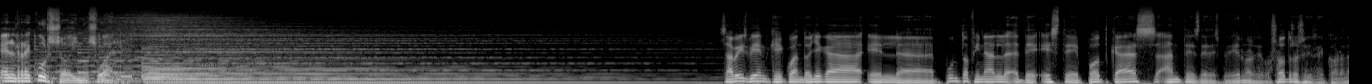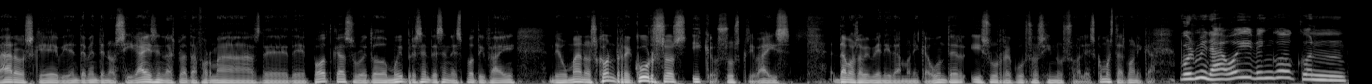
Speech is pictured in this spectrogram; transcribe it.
El recurso inusual. Sabéis bien que cuando llega el eh, punto final de este podcast, antes de despedirnos de vosotros y recordaros que evidentemente nos sigáis en las plataformas de, podcast, sobre todo muy presentes en Spotify de Humanos con Recursos y que os suscribáis, damos la bienvenida a Mónica Gunter y sus recursos inusuales. ¿Cómo estás, Mónica? Pues mira, hoy vengo con,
